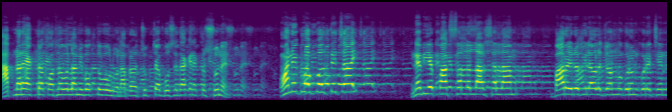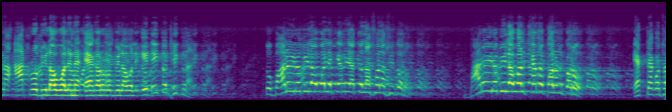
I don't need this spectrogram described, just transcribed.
আপনারা একটা কথা বললে আমি বক্তব্য বলব না। আপনারা চুপচাপ বসে থাকেন, একটু শুনেন। অনেক লোক বলতে চাই নবী পাক সাল্লাল্লাহু সাল্লাম বারোই আউয়ালে জন্মগ্রহণ করেছেন না আট আউয়ালে না এগারো আউয়ালে এটাই তো ঠিক না। তো বারোই আউয়ালে কেন এত লাফালাফি করো? বারোই আউয়াল কেন পালন করো? একটা কথা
